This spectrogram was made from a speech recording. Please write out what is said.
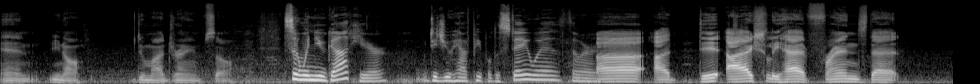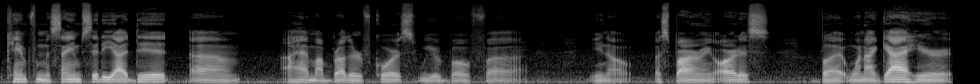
and you know do my dream. So So when you got here, did you have people to stay with, or uh, I did. I actually had friends that came from the same city I did. Um, I had my brother, of course. We were both, uh, you know, aspiring artists. But when I got here,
